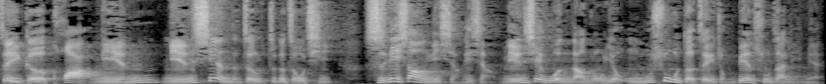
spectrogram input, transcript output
这一个跨年年限的周这个周期。实际上，你想一想，年限过程当中有无数的这种变数在里面。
